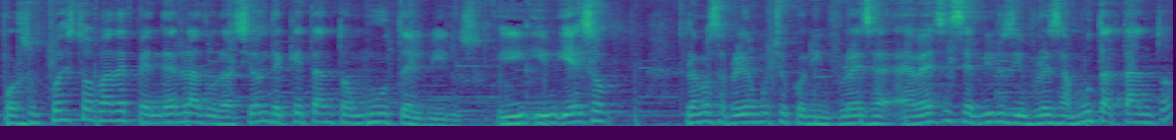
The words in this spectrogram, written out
Por supuesto, va a depender la duración de qué tanto mute el virus. y eso lo hemos aprendido mucho con influenza. A veces el virus de influenza muta tanto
